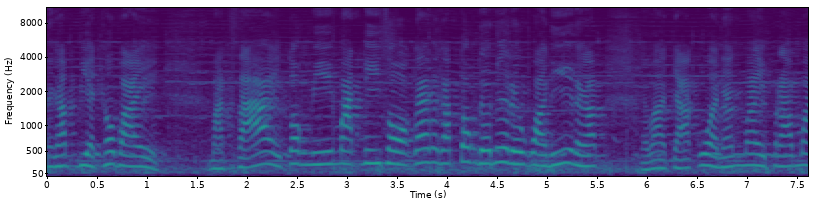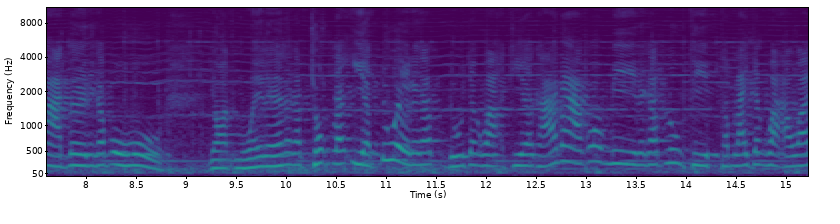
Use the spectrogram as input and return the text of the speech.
นะครับ เบียดเข้าไป หมัดซ้ายต้องมีหมัดมีศอกแล้วนะครับ ต้องเดินให้เร็วกว่านี้นะครับ แต่ว่าจากัวนั้นไม่ประมาทเลยนะครับ โอ้โหยอดมวยเลยนะครับ ชกละเอียดด้วยนะครับ ดูจังหวะเคลียร์ขาหน้าก็มีนะครับ ลูกถีบทำลายจังหวะเอาไว้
